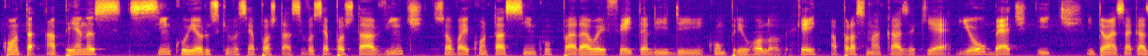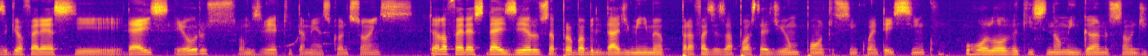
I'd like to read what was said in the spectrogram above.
conta apenas 5 euros que você apostar. Se você apostar 20, só vai contar 5 para o efeito ali de cumprir o rollover, ok? A próxima casa aqui é Yo Bet It. Então essa casa aqui oferece 10 euros, vamos ver aqui também as condições. Então ela oferece 10 euros, a probabilidade mínima para fazer as apostas é de 1.55. O rollover aqui, se não me engano, são de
